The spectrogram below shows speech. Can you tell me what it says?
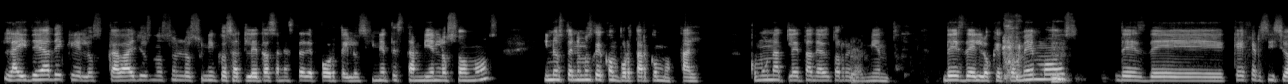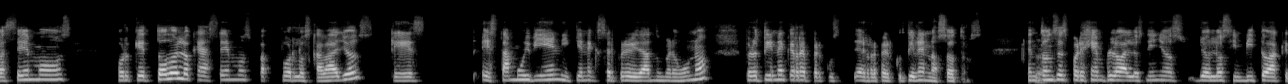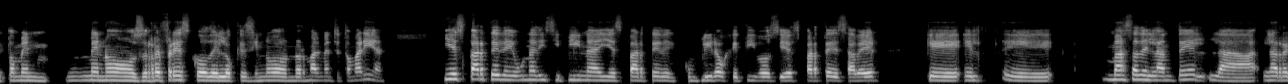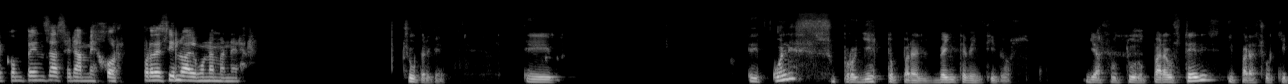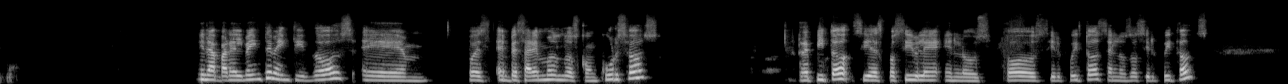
la idea de que los caballos no son los únicos atletas en este deporte y los jinetes también lo somos y nos tenemos que comportar como tal, como un atleta de alto rendimiento, desde lo que comemos, desde qué ejercicio hacemos, porque todo lo que hacemos por los caballos, que es está muy bien y tiene que ser prioridad número uno, pero tiene que eh, repercutir en nosotros. Entonces, por ejemplo, a los niños yo los invito a que tomen menos refresco de lo que si no normalmente tomarían. Y es parte de una disciplina y es parte de cumplir objetivos y es parte de saber que el, eh, más adelante la, la recompensa será mejor, por decirlo de alguna manera. Súper bien. Eh, eh, ¿Cuál es su proyecto para el 2022 y a futuro, para ustedes y para su equipo? Mira, para el 2022, eh, pues empezaremos los concursos. Repito, si es posible en los dos circuitos, en los dos circuitos.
